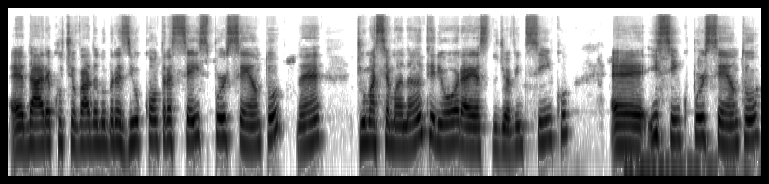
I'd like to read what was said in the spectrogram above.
é, da área cultivada no Brasil contra 6%, né? De uma semana anterior a essa do dia 25, é, e 5%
